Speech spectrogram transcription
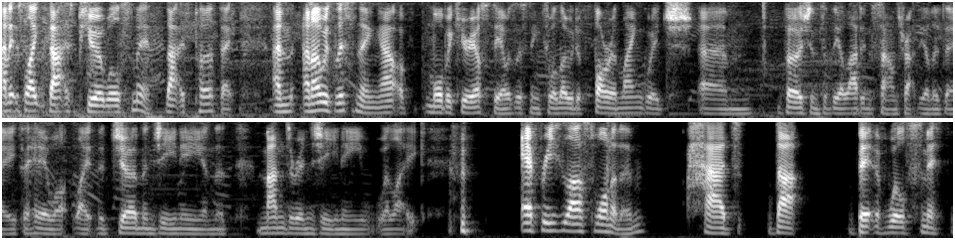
and it's like that is pure Will Smith. That is perfect. And and I was listening out of morbid curiosity. I was listening to a load of foreign language um, versions of the Aladdin soundtrack the other day to hear what like the German genie and the Mandarin genie were like. Every last one of them had that bit of Will Smith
